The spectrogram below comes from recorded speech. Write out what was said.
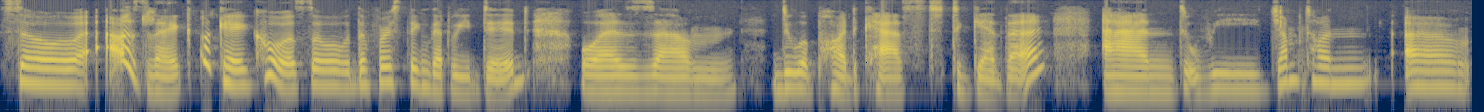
So I was like, okay, cool. So the first thing that we did was um, do a podcast together, and we jumped on um,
